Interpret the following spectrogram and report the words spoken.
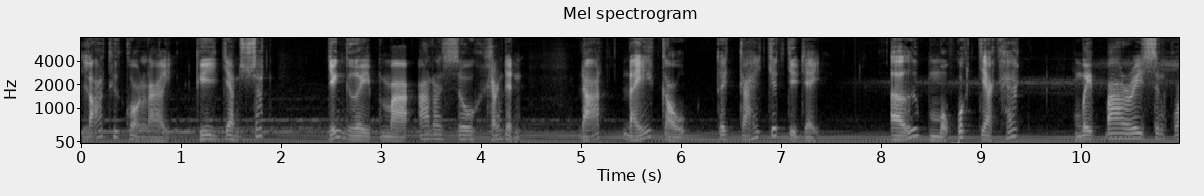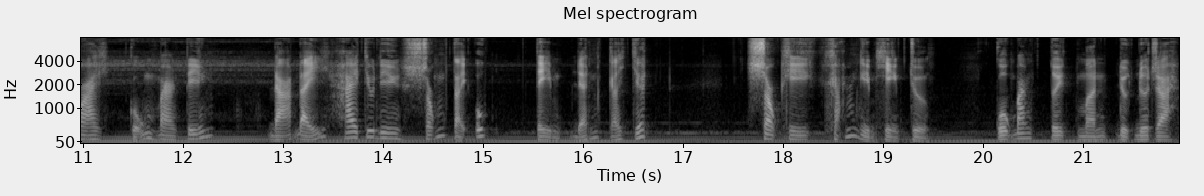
lá thư còn lại ghi danh sách những người mà Alonso khẳng định đã đẩy cậu tới cái chết như vậy. Ở một quốc gia khác, 13 reason Why cũng mang tiếng đã đẩy hai thiếu niên sống tại Úc tìm đến cái chết. Sau khi khám nghiệm hiện trường, cuộc băng tuyệt mệnh được đưa ra.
